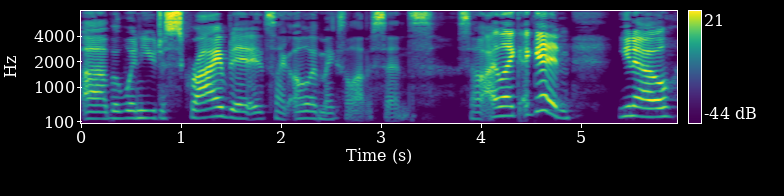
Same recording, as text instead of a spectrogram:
Uh, but when you described it, it's like, oh, it makes a lot of sense. So I like, again, you know,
